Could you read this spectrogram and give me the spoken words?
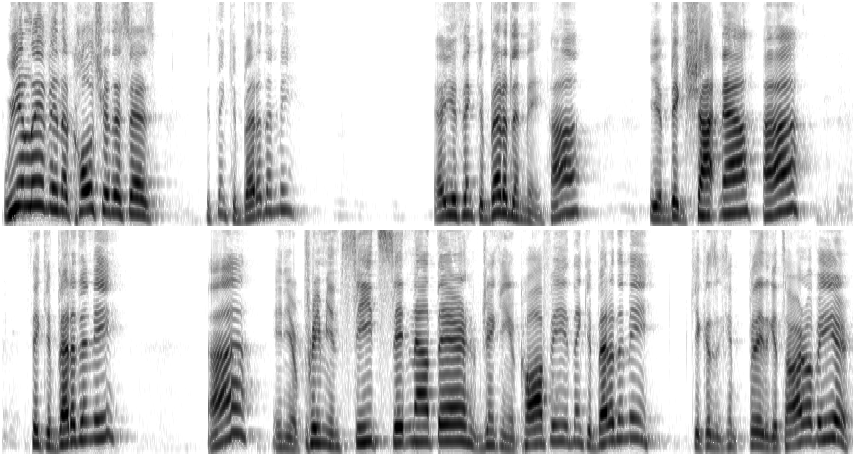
We live in a culture that says, You think you're better than me? Yeah, you think you're better than me, huh? You a big shot now, huh? Think you're better than me? Huh? In your premium seats, sitting out there, drinking your coffee, you think you're better than me? Because you can play the guitar over here,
